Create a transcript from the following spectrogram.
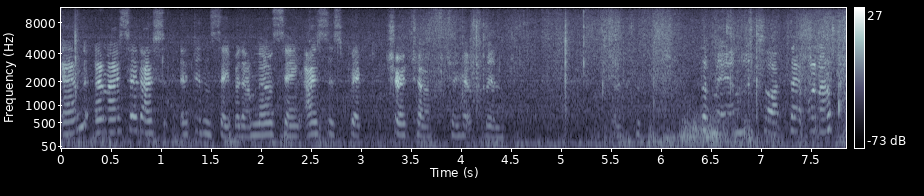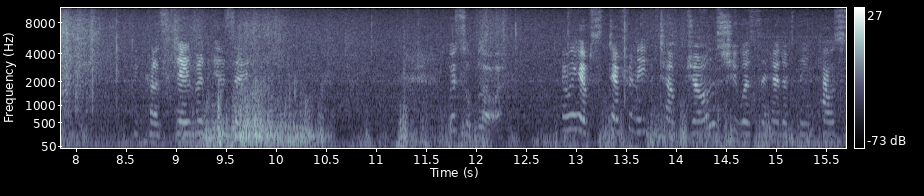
and and I said I, I didn't say, but I'm now saying I suspect Chertoff to have been the man who thought that one up because David is a whistleblower. And we have Stephanie Tubbs Jones. She was the head of the House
